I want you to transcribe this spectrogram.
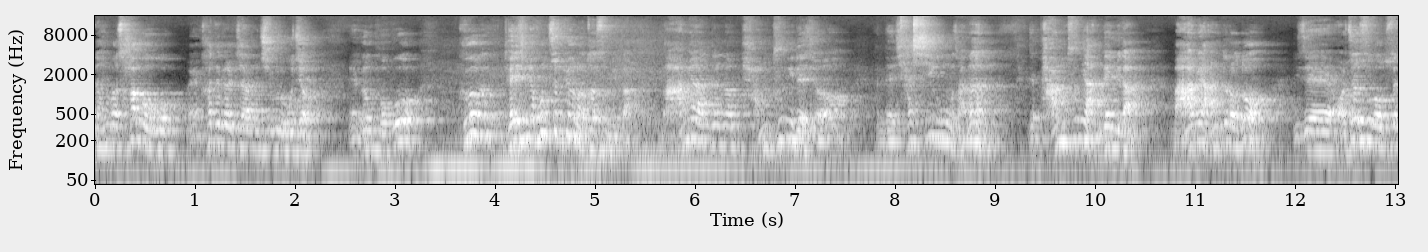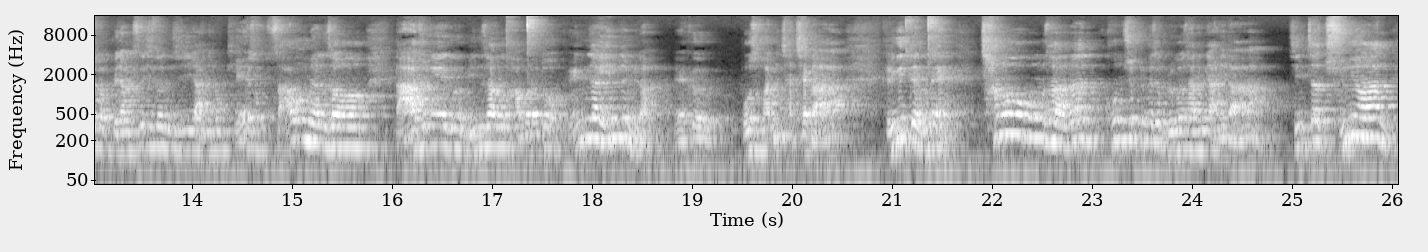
한번 사보고 예, 카드 결제하면 집으로 오죠. 예, 그럼 보고 그 대신에 홈쇼핑은 어떻습니까? 마음에 안 들면 반품이 되죠. 근데 샤시 공사는 이제 반품이 안 됩니다. 마음에 안 들어도 이제 어쩔 수가 없어요. 그냥 쓰시든지 아니면 계속 싸우면서 나중에 그 민사로 가버려도 굉장히 힘듭니다. 예, 그 보수 받는 자체가. 그렇기 때문에 창호공사는 홈쇼핑에서 물건 사는 게 아니라 진짜 중요한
